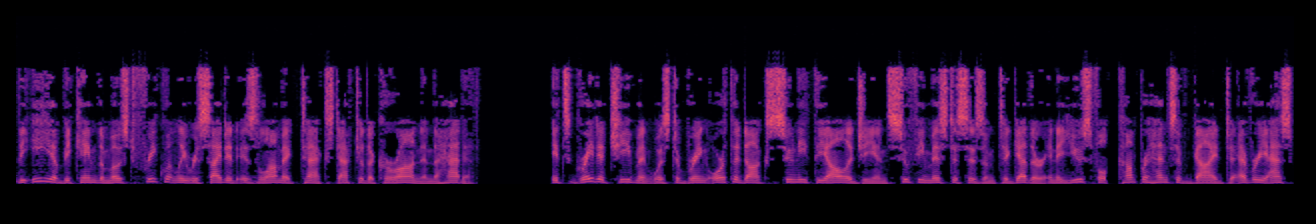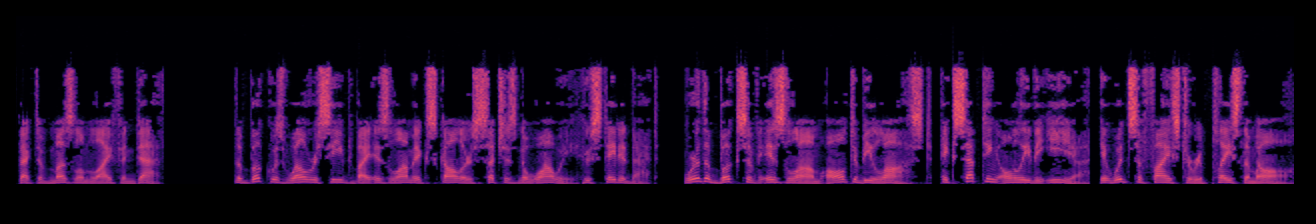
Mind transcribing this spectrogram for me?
The Ihya became the most frequently recited Islamic text after the Quran and the Hadith. Its great achievement was to bring orthodox Sunni theology and Sufi mysticism together in a useful, comprehensive guide to every aspect of Muslim life and death. The book was well received by Islamic scholars such as Nawawi who stated that, "...were the books of Islam all to be lost, excepting only the Ihya, it would suffice to replace them all."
